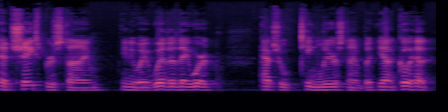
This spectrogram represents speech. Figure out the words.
at Shakespeare's time anyway, whether they were actual King Lear's time. But yeah, go ahead.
